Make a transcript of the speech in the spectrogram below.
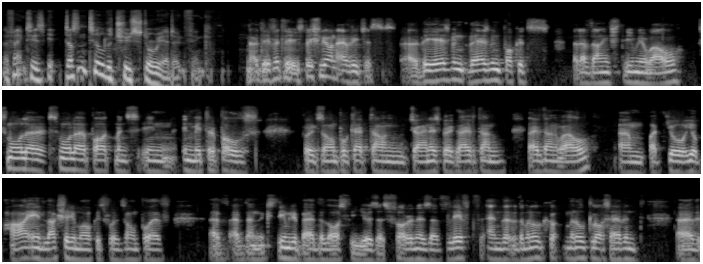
the fact is it doesn't tell the true story story, I don't think. No, definitely, especially on averages. Uh, there has been there has been pockets that have done extremely well. Smaller smaller apartments in in metropoles, for example, Cape Town, Johannesburg, they've done they've done well. Um, but your your high end luxury markets, for example, have have, have done extremely bad the last few years as foreigners have left and the, the middle middle class haven't uh,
